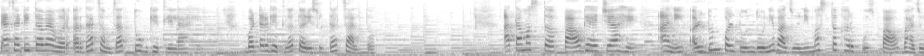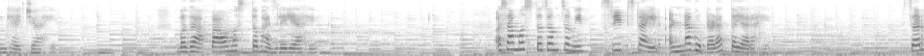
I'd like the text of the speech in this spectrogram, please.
त्यासाठी तव्यावर अर्धा चमचा तूप घेतलेला आहे. बटर घेतलं तरी सुद्धा चालतं. आता मस्त पाव घ्यायचे आहे. आणि अलटून पलटून दोन्ही बाजूनी मस्त खरपूस पाव भाजून घ्यायचे आहे. बघा पाव मस्त भाजलेले आहे. असा मस्त चमचमीत स्ट्रीट स्टाईल अंडा घोटाळा तयार आहे. सर्व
